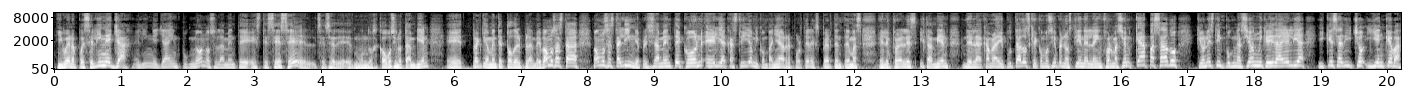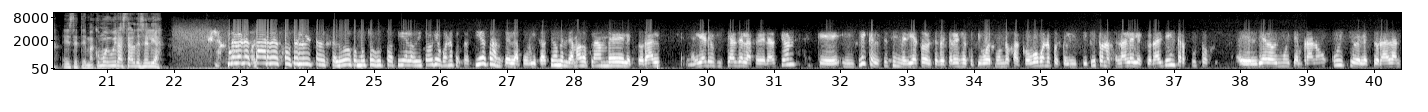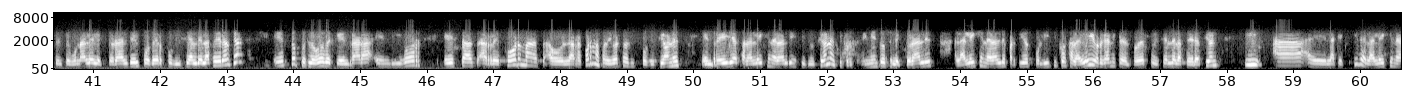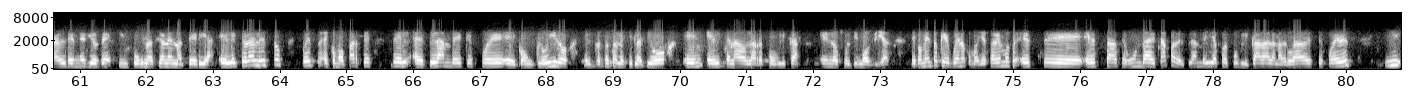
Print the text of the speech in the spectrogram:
Y bueno, pues el INE ya, el INE ya impugnó no solamente este cese, el cese de Edmundo Jacobo, sino también eh, prácticamente todo el plan B. Vamos hasta, vamos hasta el INE precisamente con Elia Castillo, mi compañera reportera, experta en temas electorales y también de la Cámara de Diputados, que como siempre nos tiene la información. ¿Qué ha pasado con esta impugnación, mi querida Elia, y qué se ha dicho y en qué va este tema? ¿Cómo buenas tardes, Elia? Muy buenas tardes, José Luis. Te saludo con mucho gusto a ti al auditorio. Bueno, pues así es, ante la publicación del llamado Plan B electoral en el diario oficial de la Federación que implica el cese inmediato del secretario ejecutivo Edmundo Jacobo, bueno, pues el Instituto Nacional Electoral ya interpuso el día de hoy muy temprano un juicio electoral ante el Tribunal Electoral del Poder Judicial de la Federación. Esto pues luego de que entrara en vigor estas reformas o las reformas a diversas disposiciones, entre ellas a la Ley General de Instituciones y Procedimientos Electorales, a la Ley General de Partidos Políticos, a la Ley Orgánica del Poder Judicial de la Federación y a eh, la que expide la Ley General de Medios de Impugnación en materia electoral. Esto, pues, eh, como parte del eh, Plan B que fue concluido el proceso legislativo en el Senado de la República en los últimos días. Te comento que, bueno, como ya sabemos, este esta segunda etapa del Plan B ya fue publicada a la madrugada de este jueves y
